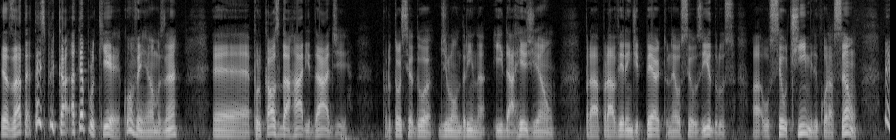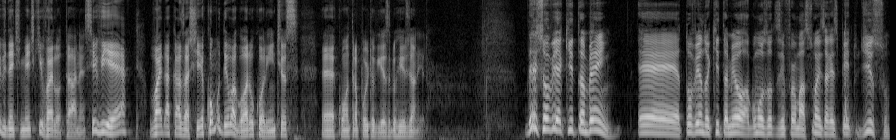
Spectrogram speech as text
Exato, até explicar, até porque, convenhamos, né? É, por causa da raridade para o torcedor de Londrina e da região, para verem de perto né, os seus ídolos, a- o seu time de coração, evidentemente que vai lotar, né? Se vier, vai dar casa cheia, como deu agora o Corinthians é, contra a Portuguesa do Rio de Janeiro. Deixa eu ver aqui também. É, tô vendo aqui também algumas outras informações a respeito disso.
